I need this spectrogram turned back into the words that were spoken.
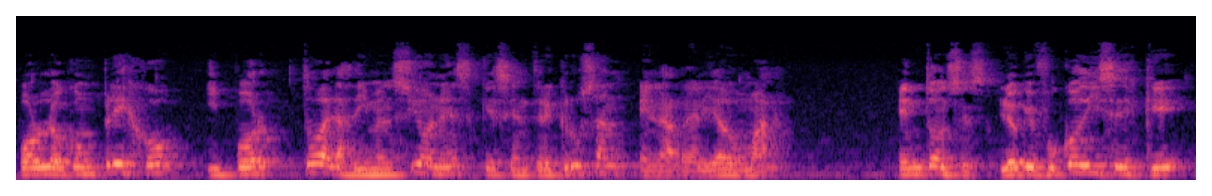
por lo complejo y por todas las dimensiones que se entrecruzan en la realidad humana. Entonces, lo que Foucault dice es que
